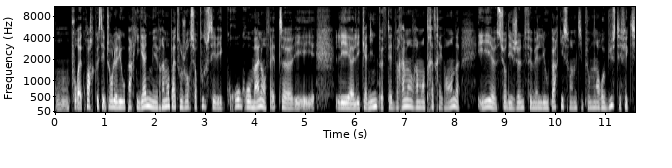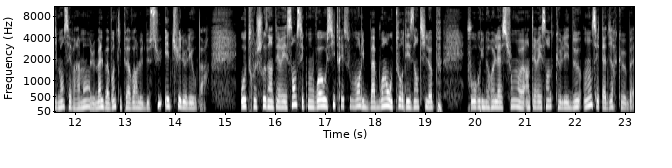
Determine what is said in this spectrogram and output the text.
On pourrait croire que c'est toujours le léopard qui gagne, mais vraiment pas toujours. Surtout, c'est les gros, gros mâles, en fait. Euh, les, les, euh, les canines peuvent être vraiment, vraiment très, très grandes. Et sur des jeunes femelles léopards qui sont un petit peu moins robustes, effectivement, c'est vraiment le mâle babouin qui peut avoir le dessus et tuer le léopard. Autre chose intéressante, c'est qu'on voit aussi très souvent les babouins autour des antilopes pour une relation intéressante que les deux ont, c'est-à-dire que bah,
